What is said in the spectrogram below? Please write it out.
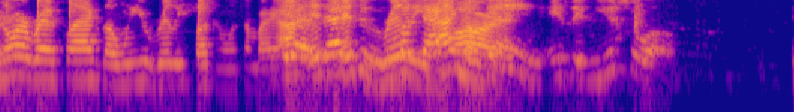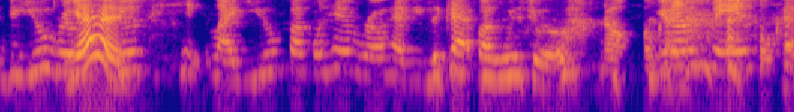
ignore red flags though when you're really fucking with somebody. Yeah, I, it's that it's too. But really but that's hard. the thing. Is it mutual? Do you really? Yes. does he- like you fuck with him real heavy. The cat fuck be with you? mutual. No. Okay. You know what I'm saying? Okay.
